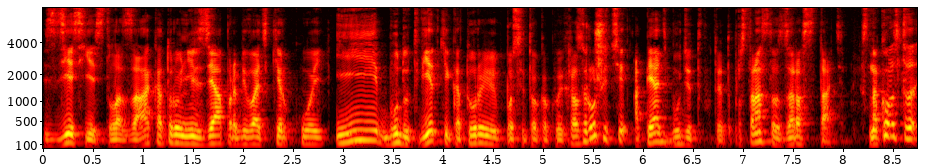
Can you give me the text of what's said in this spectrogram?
Здесь есть лоза, которую нельзя пробивать киркой, и будут ветки, которые после того, как вы их разрушите, опять будет вот это пространство зарастать. Знакомство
